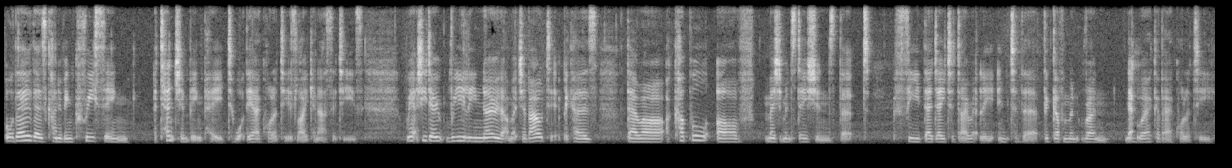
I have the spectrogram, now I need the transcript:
although there's kind of increasing attention being paid to what the air quality is like in our cities, we actually don't really know that much about it because there are a couple of measurement stations that feed their data directly into the, the government run network of air quality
